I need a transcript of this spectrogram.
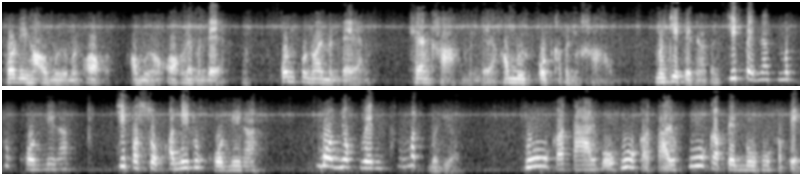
พอดีเขาเอามือมันออก เอามือเขาออกแล้วมันแดงก้นผู้น้อยมันแดงแข้งขามันแดงเขามือกดเข้าเป็นขาว มันคิดเป็นอะไรคิดเป็นนะมันทุกคนนี่นะที่ประสบอันนี้ทุกคนนี่นะโบยกเว้นทั้งมัดเดียวหู้กระตายโบหู้กระตายหู้กระเป็นโบหู้กระเป็น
